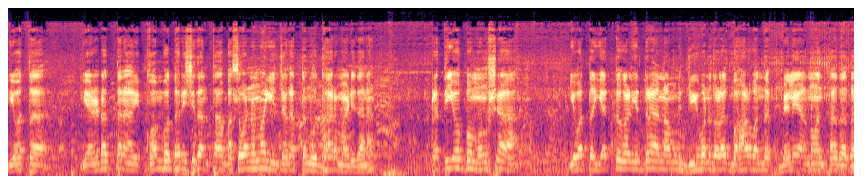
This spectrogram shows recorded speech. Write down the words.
ಇವತ್ತು ಎರಡತ್ತನ ಕೊಂಬು ಧರಿಸಿದಂಥ ಬಸವಣ್ಣನು ಈ ಜಗತ್ತನ್ನು ಉದ್ಧಾರ ಮಾಡಿದಾನೆ. ಪ್ರತಿಯೊಬ್ಬ ಮನುಷ್ಯ ಇವತ್ತು ಎತ್ತುಗಳಿದ್ರೆ ನಮ್ಮ ಜೀವನದೊಳಗೆ ಬಹಳ ಒಂದು ಬೆಲೆ ಅನ್ನುವಂಥದ್ದು ಅದ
